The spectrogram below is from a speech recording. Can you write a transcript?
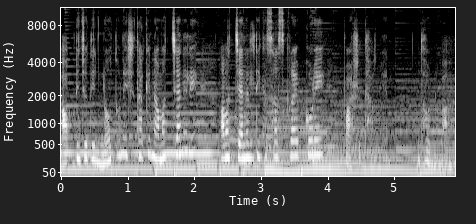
আপনি যদি নতুন এসে থাকেন আমার চ্যানেলে, আমার চ্যানেলটিকে সাবস্ক্রাইব করে পাশে থাকবেন। ধন্যবাদ।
